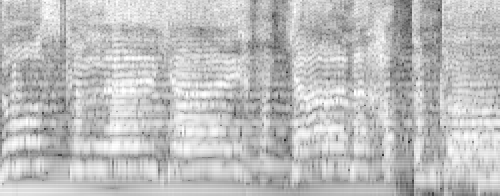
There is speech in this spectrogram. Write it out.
Nå skulle jeg gjerne hatt en blogg.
